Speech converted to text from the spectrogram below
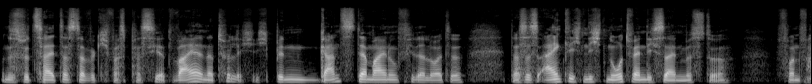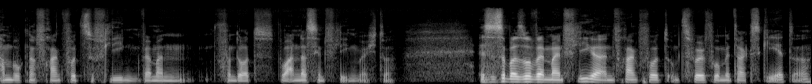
Und es wird Zeit, dass da wirklich was passiert. Weil natürlich, ich bin ganz der Meinung vieler Leute, dass es eigentlich nicht notwendig sein müsste, von Hamburg nach Frankfurt zu fliegen, wenn man von dort woanders hin fliegen möchte. Es ist aber so, wenn mein Flieger in Frankfurt um 12 Uhr mittags geht äh,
